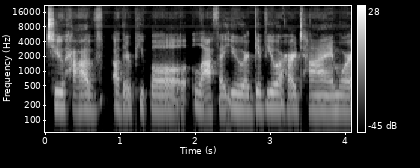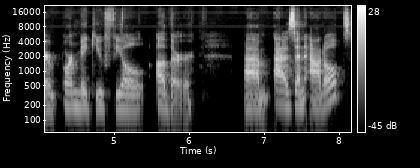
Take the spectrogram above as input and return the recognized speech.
to have other people laugh at you or give you a hard time or or make you feel other. Um, as an adult,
